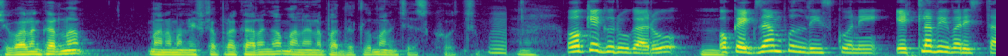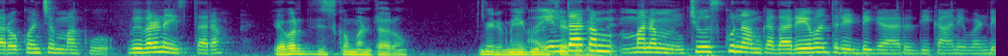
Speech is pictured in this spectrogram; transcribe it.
శివాలంకరణ మన మన ఇష్ట ప్రకారంగా మన పద్ధతిలో మనం చేసుకోవచ్చు. ఓకే గురుగారు ఒక ఎగ్జాంపుల్ తీసుకొని ఎట్లా వివరిస్తారో కొంచెం మాకు వివరణ ఇస్తారా? ఎవరిది తీసుకోమంటారు? మీరు మీ ఇందాక మనం చూసుకున్నాం కదా రేవంత్ రెడ్డి గారిది కానివ్వండి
